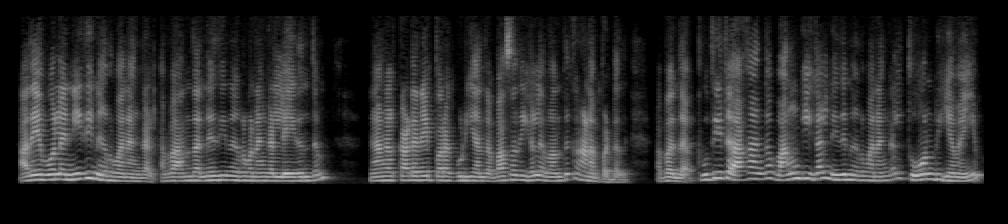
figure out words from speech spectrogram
அதே போல நிதி நிறுவனங்கள். அப்ப அந்த நிதி நிறுவனங்கள்ல இருந்தும் நாங்கள் கடனை பெறக்கூடிய அந்த வசதிகள் வந்து காணப்பட்டது. அப்ப இந்த புதிதாக அங்கே வங்கிகள் நிதி நிறுவனங்கள் தோன்றியமையும்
